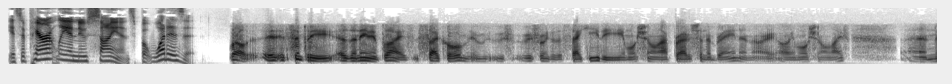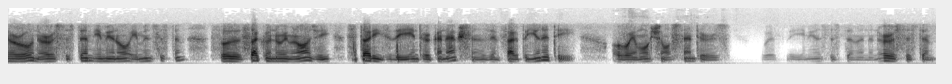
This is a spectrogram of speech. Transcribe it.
It's apparently a new science, but what is it? Well, it's simply, as the name implies, psycho, referring to the psyche, the emotional apparatus in the brain and our, our emotional life, and neuro, nervous system, immuno, immune system. So the psychoneuroimmunology studies the interconnections, in fact, the unity of our emotional centers with the immune system and the nervous system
